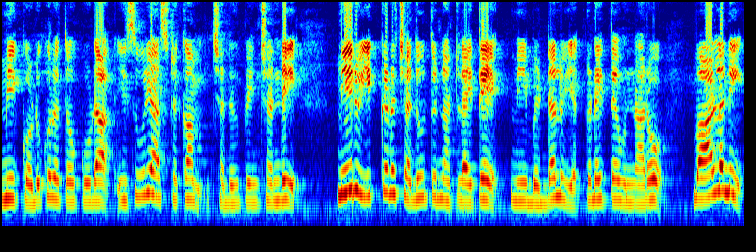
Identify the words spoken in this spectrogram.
మీ కొడుకులతో కూడా ఈ సూర్యాష్టకం చదివిపించండి. మీరు ఇక్కడ చదువుతున్నట్లయితే మీ బిడ్డలు ఎక్కడైతే ఉన్నారో వాళ్ళని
